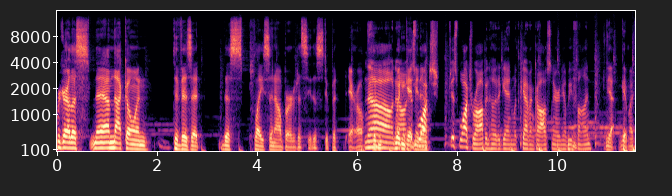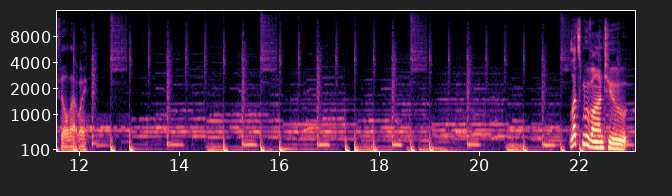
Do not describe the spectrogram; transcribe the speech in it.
regardless, nah, I'm not going to visit this place in Alberta to see this stupid arrow. No, Wouldn't- no, wouldn't get just me there. watch just watch Robin Hood again with Kevin Costner and you'll be hmm. fine. Yeah, get my fill that way. Let's move on to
